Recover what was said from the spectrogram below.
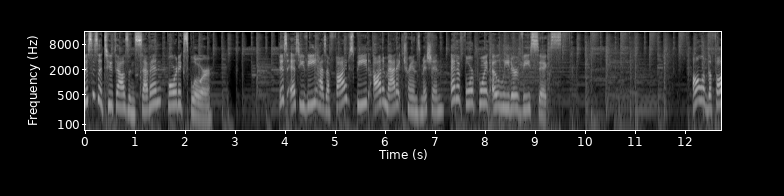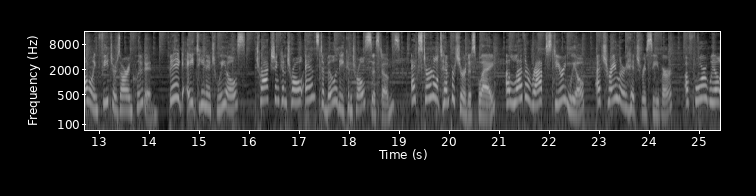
This is a 2007 Ford Explorer. This SUV has a 5-speed automatic transmission and a 4.0-liter V6. All of the following features are included. Big 18-inch wheels, traction control and stability control systems, external temperature display, a leather-wrapped steering wheel, a trailer hitch receiver, a four-wheel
